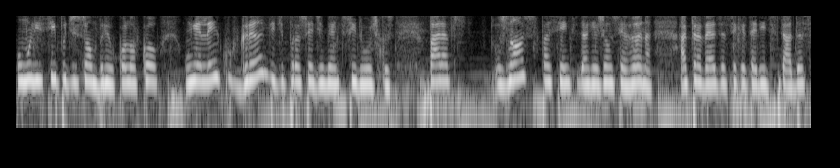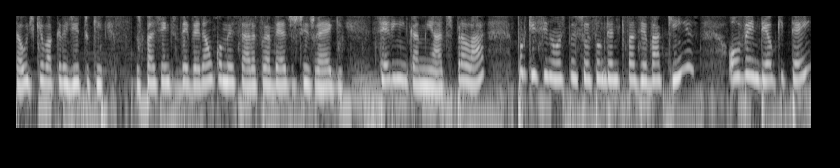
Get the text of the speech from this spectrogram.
o município de Sombrio colocou um elenco grande de procedimentos cirúrgicos para os nossos pacientes da região serrana através da Secretaria de Estado da Saúde, que eu acredito que os pacientes deverão começar através do CISREG serem encaminhados para lá, porque senão as pessoas estão tendo que fazer vaquinhas ou vender o que tem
